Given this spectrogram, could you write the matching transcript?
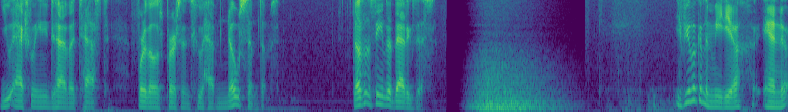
you actually need to have a test for those persons who have no symptoms. Doesn't seem that that exists. If you look in the media and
